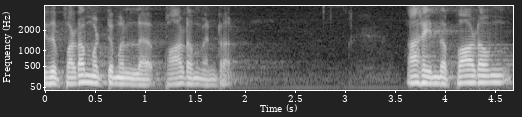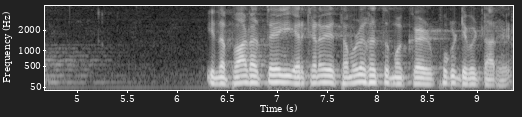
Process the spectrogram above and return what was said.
இது படம் மட்டுமல்ல பாடம் என்றார். ஆக இந்த பாடம் இந்த பாடத்தை ஏற்கனவே தமிழகத்து மக்கள் புகட்டி விட்டார்கள்.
